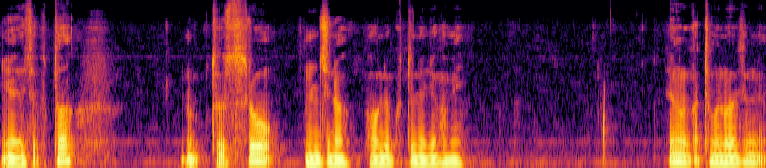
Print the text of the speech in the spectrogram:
이달리아에서부터 루트스로 은지나 바울의 그들에게 가매 생각 같은 걸로 생각.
